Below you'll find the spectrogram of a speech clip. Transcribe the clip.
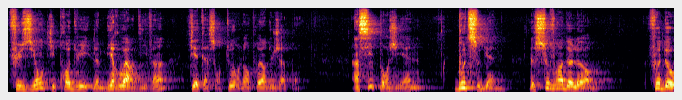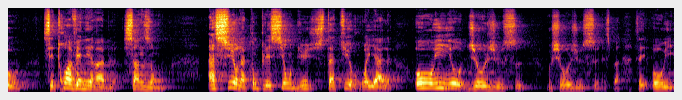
fusion qui produit le miroir divin qui est à son tour l'empereur du Japon. Ainsi pour Jien, Butsugen, le souverain de l'orbe, Fudo, ces trois vénérables, Sanzon, assurent la complétion du statut royal, Oio Jojusu, ou Shoujusu, n'est-ce pas? C'est Oi,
